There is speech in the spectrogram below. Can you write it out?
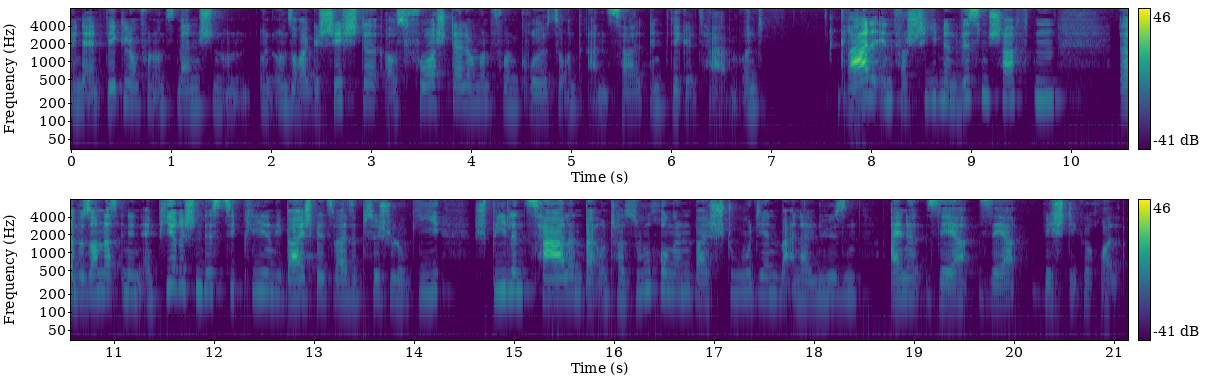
in der Entwicklung von uns Menschen und, und unserer Geschichte aus Vorstellungen von Größe und Anzahl entwickelt haben. Und gerade in verschiedenen Wissenschaften, äh, besonders in den empirischen Disziplinen wie beispielsweise Psychologie, spielen Zahlen bei Untersuchungen, bei Studien, bei Analysen eine sehr, sehr wichtige Rolle.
